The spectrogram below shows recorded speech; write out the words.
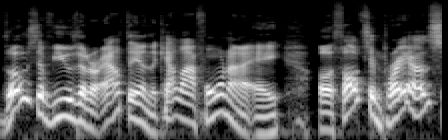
those of you that are out there in the California, uh, thoughts and prayers.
